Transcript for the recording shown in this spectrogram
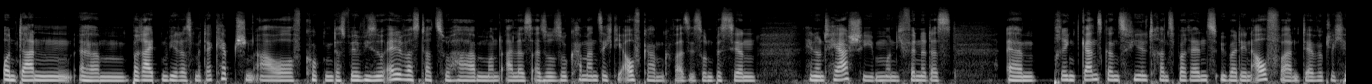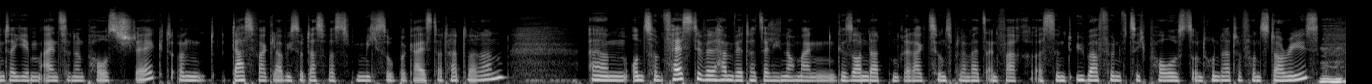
und dann ähm, bereiten wir das mit der Caption auf, gucken, dass wir visuell was dazu haben und alles. Also so kann man sich die Aufgaben quasi so ein bisschen hin und her schieben. Und ich finde, das ähm, bringt ganz, ganz viel Transparenz über den Aufwand, der wirklich hinter jedem einzelnen Post steckt. Und das war, glaube ich, so das, was mich so begeistert hat daran. Ähm, und zum Festival haben wir tatsächlich nochmal einen gesonderten Redaktionsplan, weil es einfach, es sind über 50 Posts und hunderte von Stories. Mhm.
